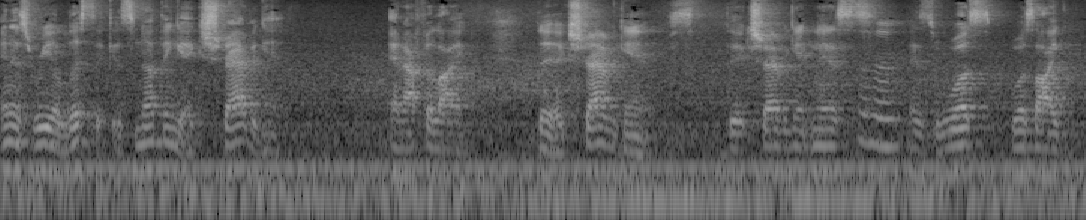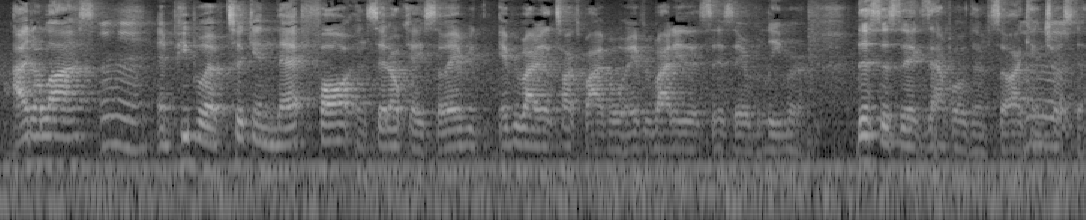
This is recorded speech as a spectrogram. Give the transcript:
and it's realistic. It's nothing extravagant. And I feel like the extravagance, the extravagantness Mhm. is was was like idolized, Mm-hmm. and people have taken that fault and said, okay, so every everybody that talks Bible, everybody that says they're a believer, this is the example of them, so I can't Mhm. trust that,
